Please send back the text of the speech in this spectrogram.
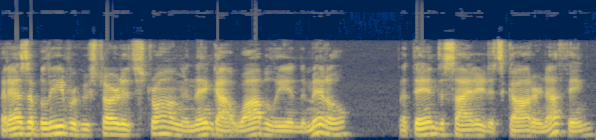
But as a believer who started strong and then got wobbly in the middle, but then decided it's God or nothing,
